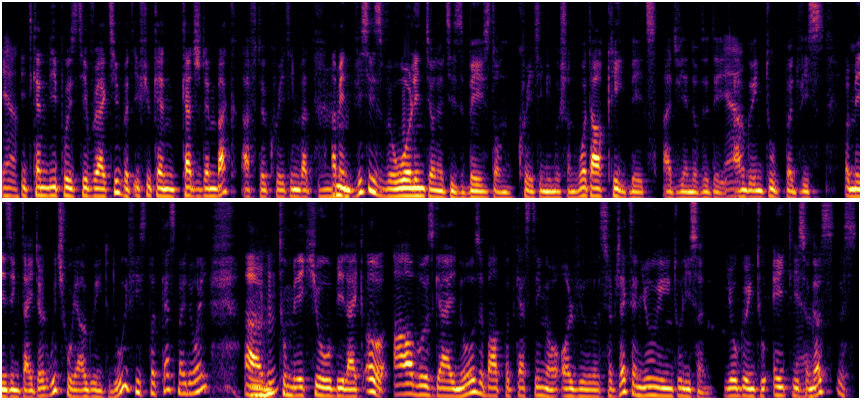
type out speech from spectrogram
Yeah. It can be positive, reactive, but if you can catch them back after creating that, I Mhm. mean, this is the whole internet is based on creating emotion. What are clickbaits at the end of the day? Yeah. I'm going to put this amazing title, which we are going to do with this podcast, by the way, um, Mhm. to make you be like, oh, all those guy knows about podcasting or all the other subjects, and you're going to listen. You're going to hate Yeah. listeners,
